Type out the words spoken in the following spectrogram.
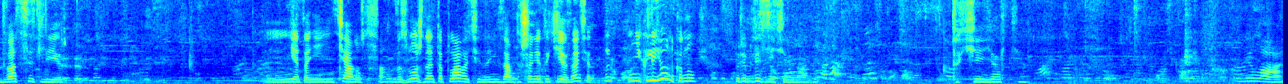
20 лир. Нет, они не тянутся. Возможно, это плавательные, не знаю, потому что они такие, знаете, ну, не клеенка, но приблизительно. Такие яркие. Поняла.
